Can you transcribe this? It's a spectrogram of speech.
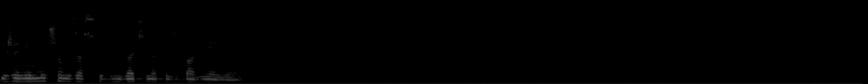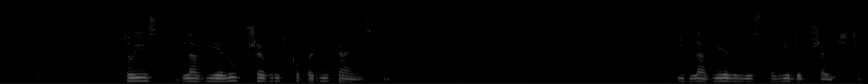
i że nie muszą zasługiwać na to zbawienie. To jest dla wielu przewrót kopernikański. I dla wielu jest to nie do przejścia.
